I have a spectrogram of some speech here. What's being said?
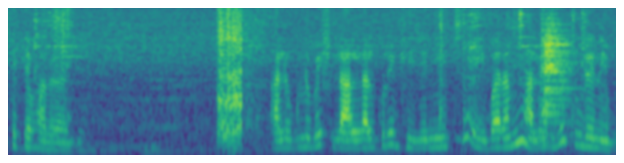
খেতে ভালো লাগে। আলুগুলো বেশ লাল লাল করে ভিজে নিয়েছি, এইবার আমি আলুগুলো তুলে নেব।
